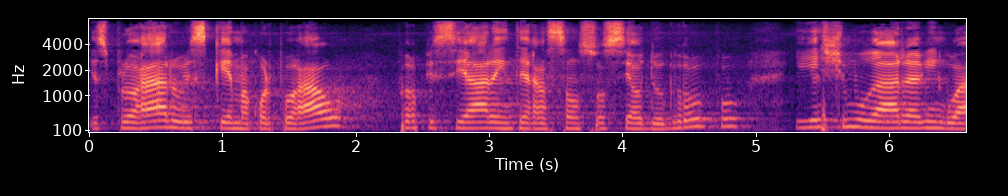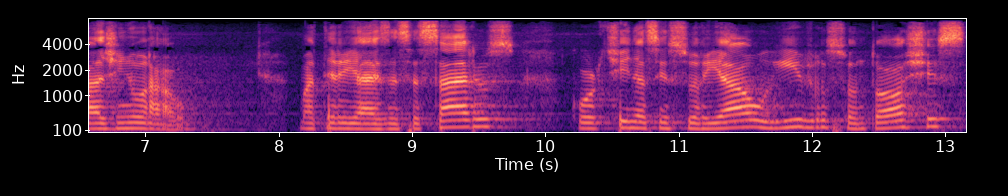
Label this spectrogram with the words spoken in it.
explorar o esquema corporal, propiciar a interação social do grupo e estimular a linguagem oral. Materiais necessários: cortina sensorial, livros, fantoches,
